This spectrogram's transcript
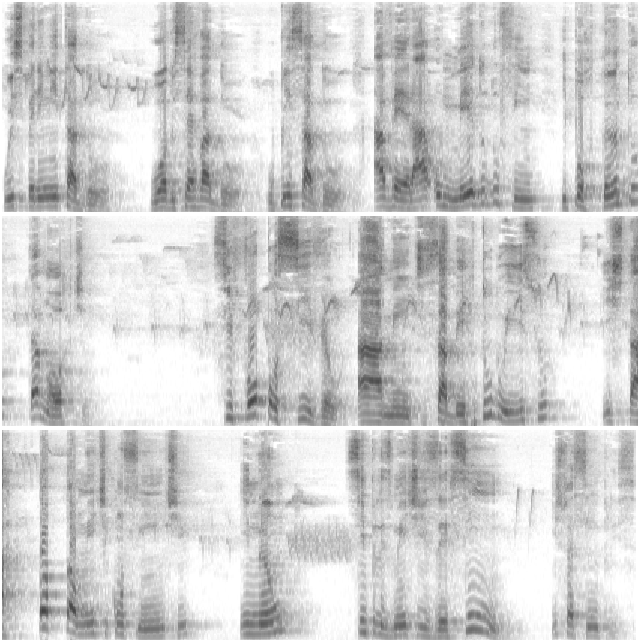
o experimentador, o observador, o pensador, haverá o medo do fim e, portanto, da morte. Se for possível à mente saber tudo isso, estar totalmente consciente e não simplesmente dizer sim, isso é simples.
